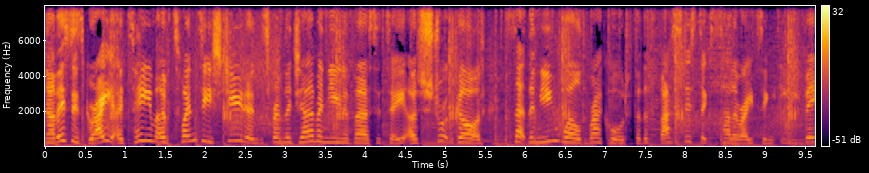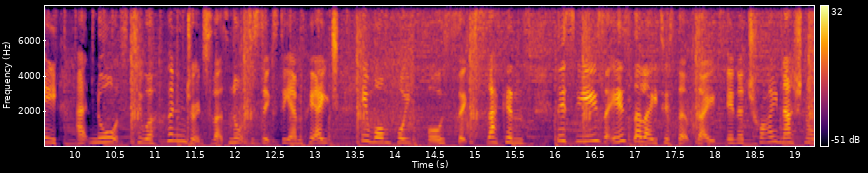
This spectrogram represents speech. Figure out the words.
Now, this is great. A team of 20 students from the German University of Stuttgart set the new world record for the fastest accelerating EV at 0 to 100, so that's 0 to 60 mph, in 1.46 seconds. This news is the latest update in a tri national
